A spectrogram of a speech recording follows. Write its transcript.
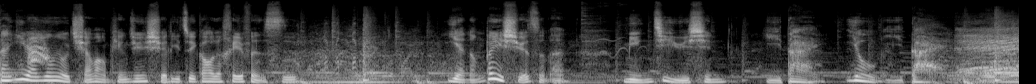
但依然拥有全网平均学历最高的黑粉丝。也能被学子们铭记于心，一代又一代。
